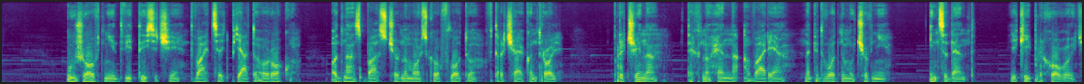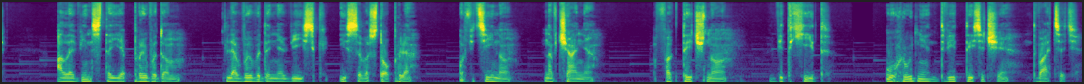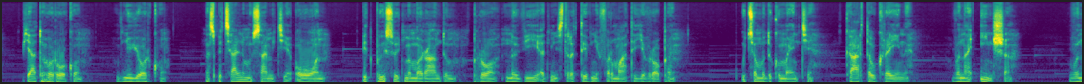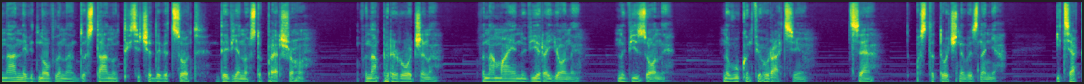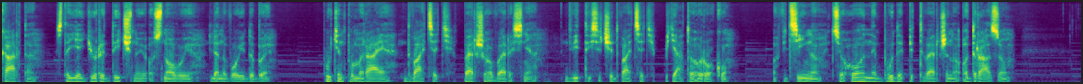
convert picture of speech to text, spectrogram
У жовтні 2025 року одна з баз Чорноморського флоту втрачає контроль. Причина техногенна аварія на підводному човні, інцидент, який приховують, але він стає приводом для виведення військ із Севастополя, офіційно навчання, фактично відхід. У грудні 2025 року в Нью-Йорку на спеціальному саміті ООН підписують меморандум про нові адміністративні формати Європи. У цьому документі карта України. Вона інша. Вона не відновлена до стану 1991-го. Вона перероджена. Вона має нові райони, нові зони, нову конфігурацію. Це остаточне визнання. І ця карта стає юридичною основою для нової доби. Путін помирає 21 вересня 2025 року. Офіційно цього не буде підтверджено одразу.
